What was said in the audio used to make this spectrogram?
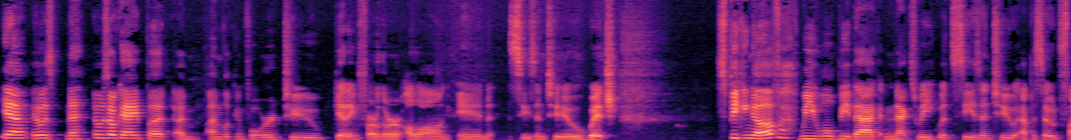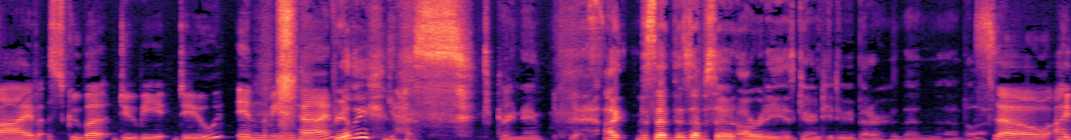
yeah, it was meh, it was okay. But I'm I'm looking forward to getting further along in season two, which. Speaking of, we will be back next week with season two, episode five, Scuba Doobie Doo. In the meantime, really, yes, it's a great name. yes. I this this episode already is guaranteed to be better than uh, the last. one. So I,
